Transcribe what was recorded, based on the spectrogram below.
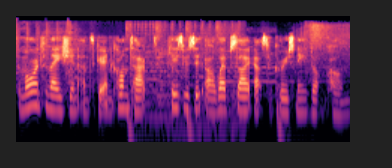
For more information and to get in contact, please visit our website at security.com.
